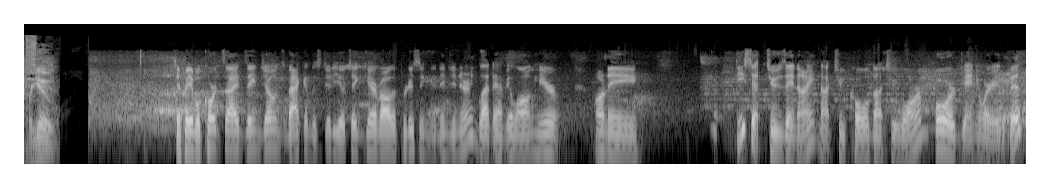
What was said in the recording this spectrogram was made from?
for you. Tip Able courtside, Zane Jones back in the studio taking care of all the producing and engineering. Glad to have you along here on a decent Tuesday night. Not too cold, not too warm for January the 5th.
